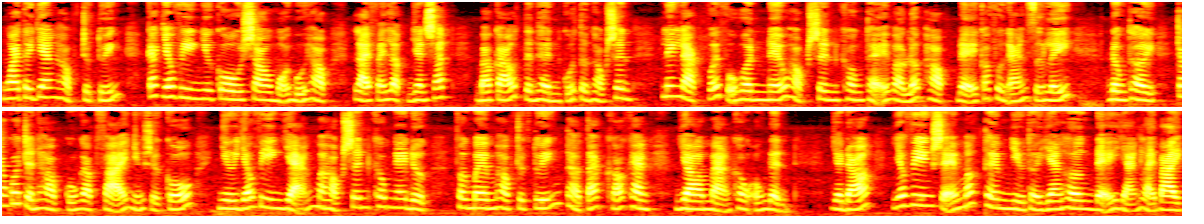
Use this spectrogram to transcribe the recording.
ngoài thời gian học trực tuyến, các giáo viên như cô sau mỗi buổi học lại phải lập danh sách, báo cáo tình hình của từng học sinh, liên lạc với phụ huynh nếu học sinh không thể vào lớp học để có phương án xử lý. Đồng thời, trong quá trình học cũng gặp phải những sự cố như giáo viên giảng mà học sinh không nghe được, phần mềm học trực tuyến thao tác khó khăn do mạng không ổn định. Do đó, giáo viên sẽ mất thêm nhiều thời gian hơn để giảng lại bài.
